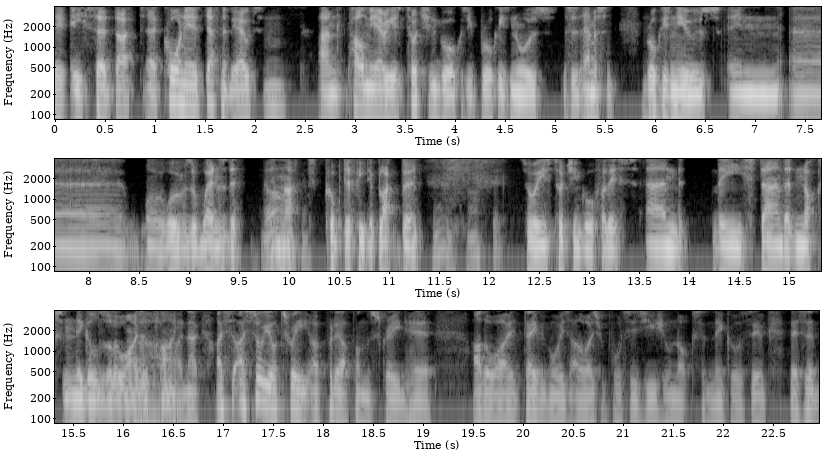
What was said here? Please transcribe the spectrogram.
He, he said that uh, Cornet is definitely out, Mm. and Palmieri is touch and go because he broke his nose. This is Emerson Mm. broke his nose in uh, well, what was it Wednesday Oh, in that cup defeat at Blackburn. Ooh, nasty. So he's touch and go for this, and the standard knocks and niggles otherwise Oh, apply. I know. I saw your tweet. I put it up on the screen here. Otherwise, David Moyes otherwise reported his usual knocks and niggles. There's a,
